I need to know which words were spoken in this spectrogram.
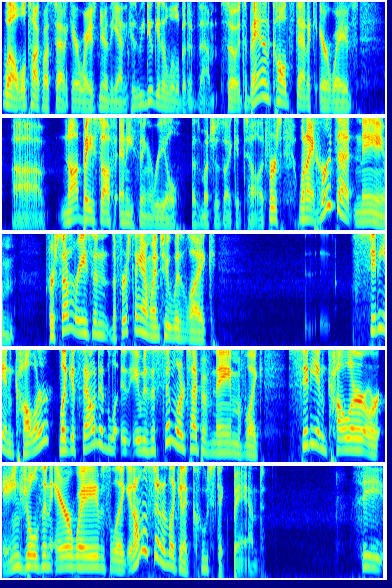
well, we'll talk about Static Airwaves near the end because we do get a little bit of them. So it's a band called Static Airwaves, uh, not based off anything real as much as I could tell. At first, when I heard that name, for some reason, the first thing I went to was like City and Color. Like it sounded, it was a similar type of name of like City and Color or Angels and Airwaves. Like it almost sounded like an acoustic band. See,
